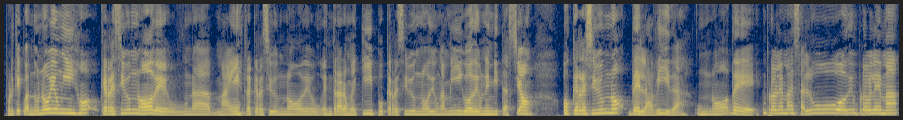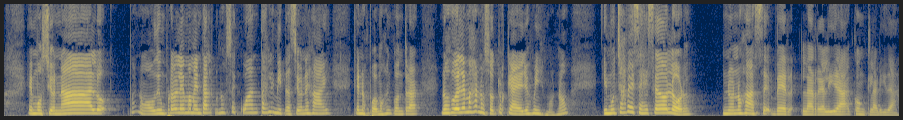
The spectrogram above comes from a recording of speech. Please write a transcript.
Porque cuando uno ve un hijo que recibe un no de una maestra, que recibe un no de entrar a un equipo, que recibe un no de un amigo, de una invitación, o que recibe un no de la vida, un no de un problema de salud o de un problema emocional o bueno, o de un problema mental, no sé cuántas limitaciones hay que nos podemos encontrar. Nos duele más a nosotros que a ellos mismos, ¿no? Y muchas veces ese dolor no nos hace ver la realidad con claridad.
